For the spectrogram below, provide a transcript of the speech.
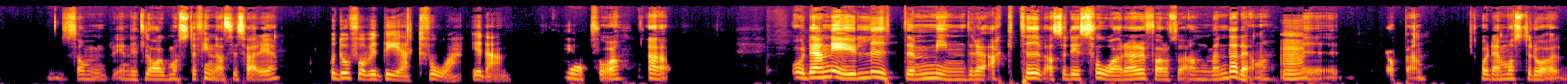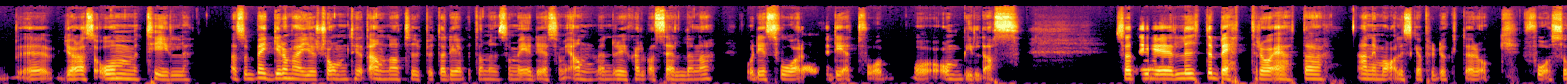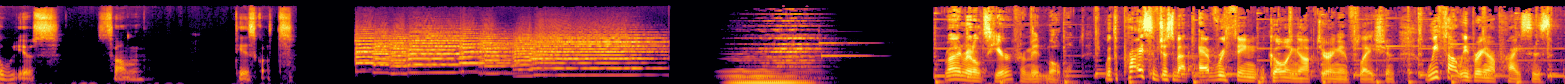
som enligt lag måste finnas i Sverige. Och då får vi D2 i den? D2, ja. Och den är ju lite mindre aktiv, alltså det är svårare för oss att använda den mm. i kroppen. Och den måste då eh, göras om till, alltså bägge de här görs om till ett annat typ av D-vitamin som är det som vi använder i själva cellerna. Och det är svårare för D2 att ombildas. Så att det är lite bättre att äta animaliska produkter och få solljus som tillskott. Ryan Reynolds här från Mint Mobile. Med priset på nästan allt som går upp under inflationen, trodde vi att vi skulle bring våra priser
